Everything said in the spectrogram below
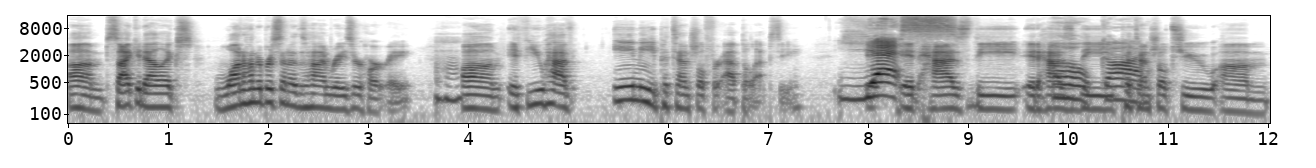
um, psychedelics 100% of the time raise your heart rate. Mhm. Um, if you have any potential for epilepsy, Yes, it, has the it has Oh, the God. potential to um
